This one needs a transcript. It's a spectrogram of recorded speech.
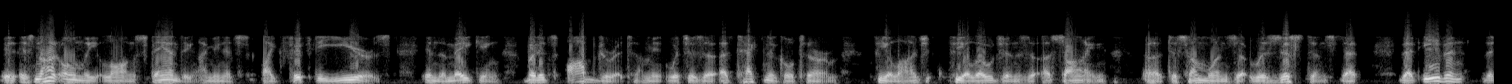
is not only long standing. I mean, it's like 50 years in the making, but it's obdurate. I mean, which is a, a technical term theolog- theologians assign uh, to someone's uh, resistance that that even the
